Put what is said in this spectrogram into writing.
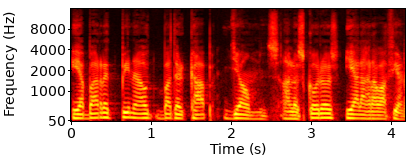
y a Barrett Pinout Buttercup Jones a los coros y a la grabación.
